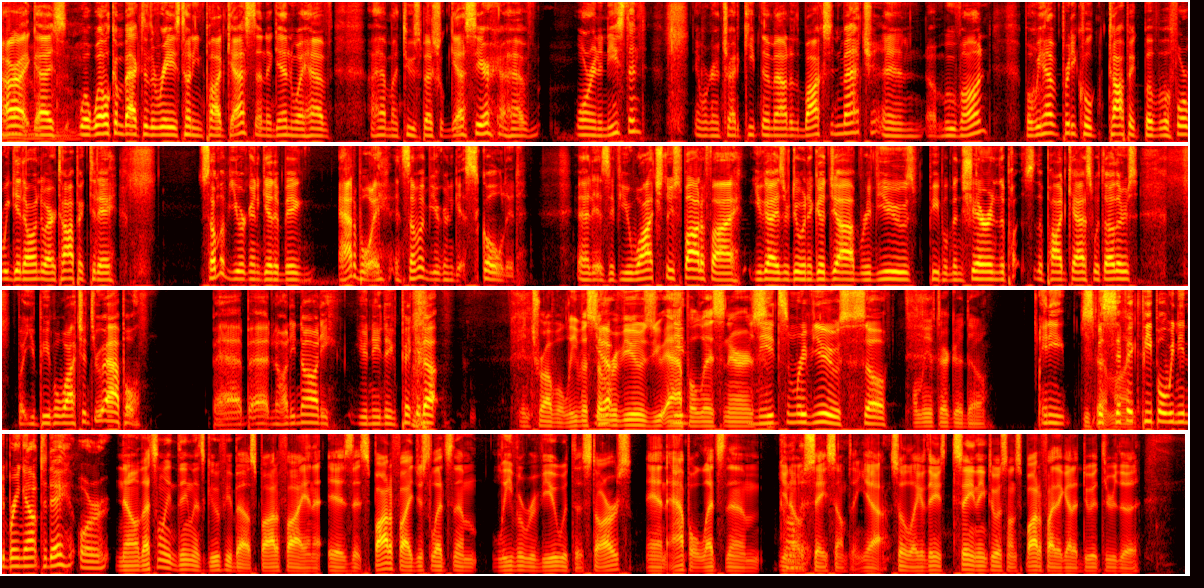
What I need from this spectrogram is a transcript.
All right, guys. Well, welcome back to the Raised Hunting Podcast. And again, we have I have my two special guests here. I have Warren and Easton, and we're going to try to keep them out of the boxing match and uh, move on. But we have a pretty cool topic. But before we get on to our topic today, some of you are going to get a big attaboy, and some of you are going to get scolded. That is, if you watch through Spotify, you guys are doing a good job. Reviews, people have been sharing the the podcast with others. But you people watching through Apple, bad, bad, naughty, naughty. You need to pick it up. In trouble. Leave us some Yep. reviews, you Apple listeners. Need some reviews. So, Only if they're good, though. any in specific people we need to bring out today, or No, that's the only thing that's goofy about Spotify, and it is that Spotify just lets them leave a review with the stars, and Apple lets them, you know, say something. Yeah. So like if they say anything to us on Spotify, they got to do it through the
